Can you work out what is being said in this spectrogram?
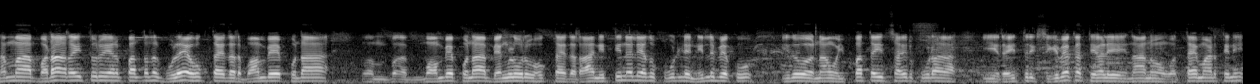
ನಮ್ಮ ಬಡ ರೈತರು ಏನಪ್ಪ ಅಂತಂದ್ರೆ ಗುಳೆ ಹೋಗ್ತಾ ಇದ್ದಾರೆ. ಬಾಂಬೆ ಪುನಃ ಬಾಂಬೆ ಪುನಃ ಬೆಂಗಳೂರು ಹೋಗ್ತಾ ಇದ್ದಾರೆ. ಆ ನಿಟ್ಟಿನಲ್ಲಿ ಅದು ಕೂಡಲೇ ನಿಲ್ಲಬೇಕು. ಇದು ನಾವು ಇಪ್ಪತ್ತೈದು ಸಾವಿರ ಕೂಡ ಈ ರೈತರಿಗೆ ಸಿಗಬೇಕಂತ ಹೇಳಿ ನಾನು ಒತ್ತಾಯ ಮಾಡ್ತೀನಿ.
